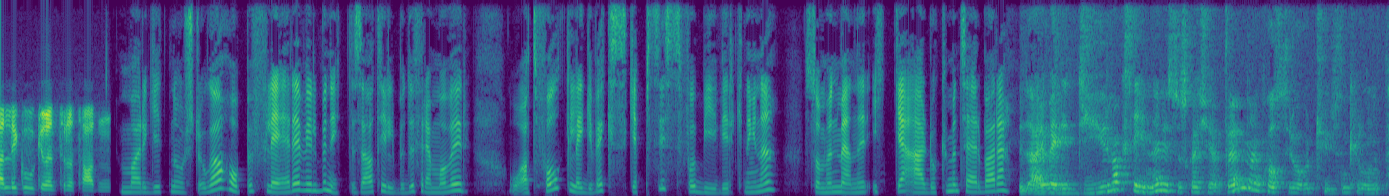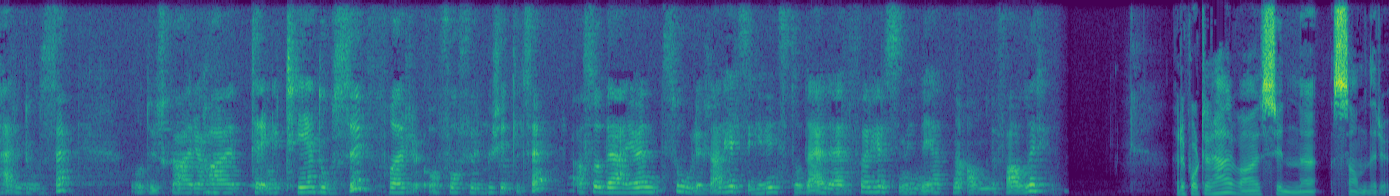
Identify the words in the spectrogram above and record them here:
veldig god grunn til å ta den. Margit Nordstoga håper flere vil benytte seg av tilbudet fremover, og at folk legger vekk skepsis for bivirkningene som hun mener ikke er dokumenterbare. Det er en veldig dyr vaksine hvis du skal kjøpe den. Den koster over 1000 kroner per dose. Og du ha, trenger tre doser for å få full beskyttelse. Altså Det er jo en soleklar helsegevinst, og det er jo derfor helsemyndighetene anbefaler. Reporter her var Synne Sanderud.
